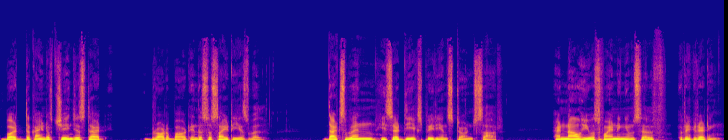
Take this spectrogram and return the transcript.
but the kind of changes that brought about in the society as well. That's when he said the experience turned sour. And now he was finding himself regretting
